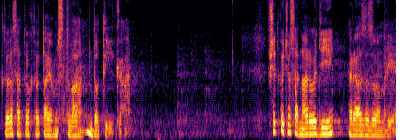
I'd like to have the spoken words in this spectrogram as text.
ktorá sa tohto tajomstva dotýka. Všetko, čo sa narodí, raz zomrie.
